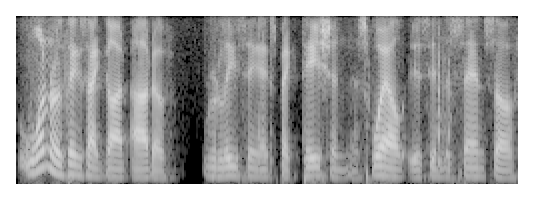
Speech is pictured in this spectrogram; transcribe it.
One of the things I got out of releasing expectation as well is in the sense of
